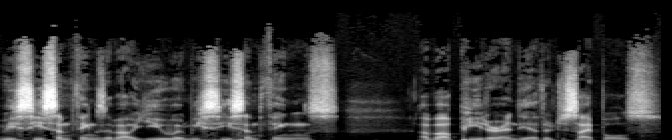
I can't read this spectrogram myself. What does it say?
we see some things about you and we see some things about Peter and the other disciples.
